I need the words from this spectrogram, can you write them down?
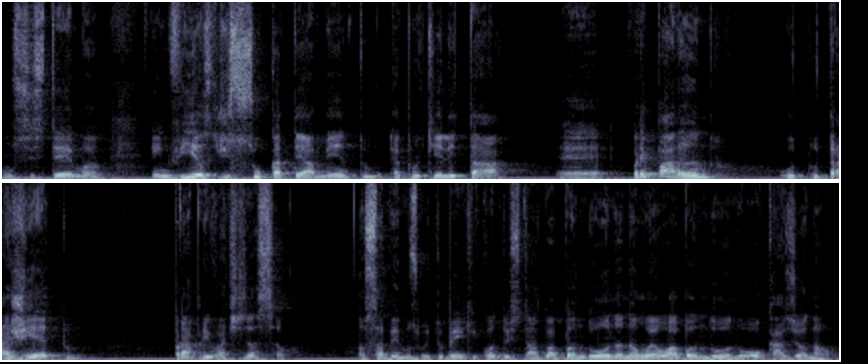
um sistema em vias de sucateamento, é porque ele está é, preparando o, o trajeto para a privatização. Nós sabemos muito bem que quando o Estado abandona, não é um abandono ocasional,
